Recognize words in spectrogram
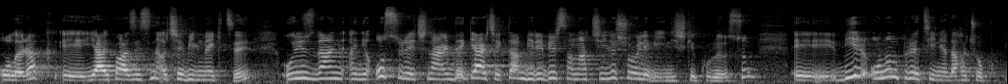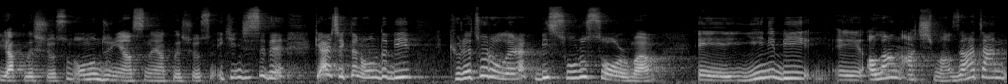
olarak e, yelpazesini açabilmekti. O yüzden hani o süreçlerde gerçekten birebir sanatçıyla şöyle bir ilişki kuruyorsun. E, bir onun pratiğine daha çok yaklaşıyorsun, onun dünyasına yaklaşıyorsun. İkincisi de gerçekten onda bir küratör olarak bir soru sorma, e, yeni bir e, alan açma, zaten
